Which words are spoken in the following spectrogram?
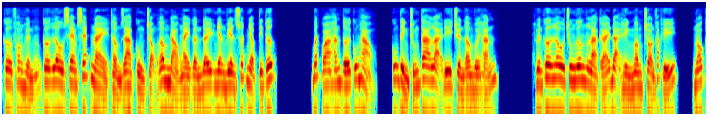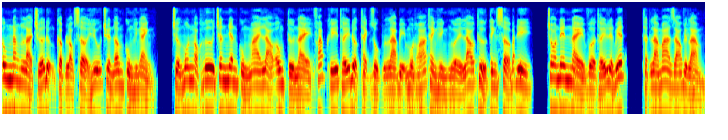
cơ phong huyền cơ lâu xem xét này thẩm gia cùng trọng âm đảo ngày gần đây nhân viên xuất nhập tin tức. Bất quá hắn tới cũng hảo, cũng tỉnh chúng ta lại đi truyền âm với hắn. Huyền cơ lâu trung ương là cái đại hình mâm tròn pháp khí, nó công năng là chứa đựng cập lọc sở hữu truyền âm cùng hình ảnh. Trưởng môn Ngọc Hư chân nhân cùng Mai lão ông từ này pháp khí thấy được thạch dục là bị một hóa thành hình người lao thử tinh sở bắt đi, cho nên này vừa thấy liền biết, thật là ma giáo việc làm.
